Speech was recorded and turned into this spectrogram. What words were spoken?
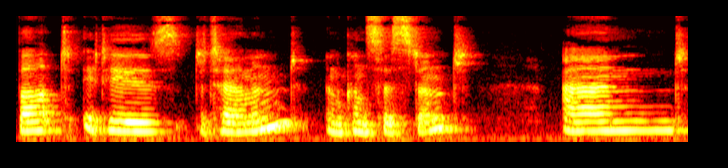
but it is determined and consistent and,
